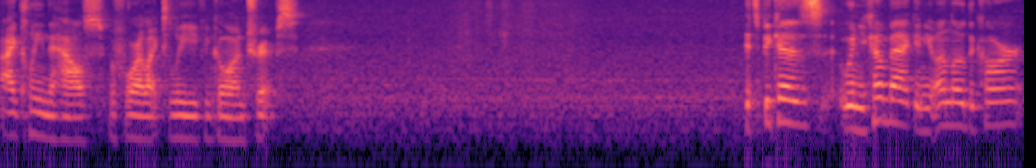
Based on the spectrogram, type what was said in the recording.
I clean the house before I like to leave and go on trips. It's because when you come back and you unload the car,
